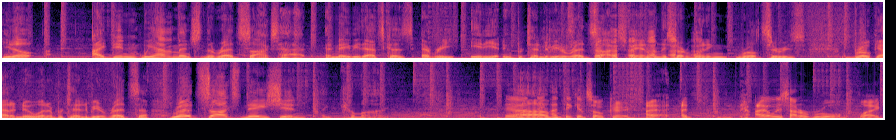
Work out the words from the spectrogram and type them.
You know, I didn't. We haven't mentioned the Red Sox hat, and maybe that's because every idiot who pretended to be a Red Sox fan when they started winning World Series broke out a new one and pretended to be a Red Sox Red Sox Nation. Like, come on. Yeah, I, think, I Um, think it's okay. I, I I always had a rule like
